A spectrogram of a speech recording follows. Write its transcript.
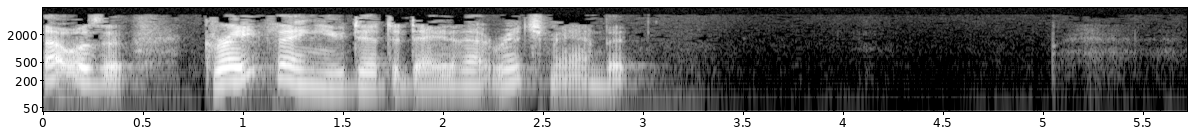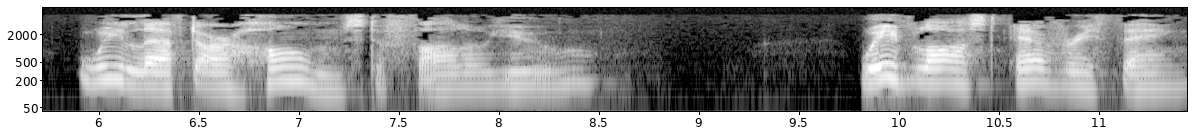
That was a great thing you did today to that rich man, but we left our homes to follow you. We've lost everything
